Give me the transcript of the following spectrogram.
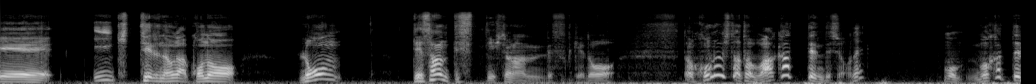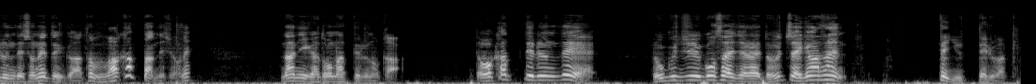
えー言い切ってるのが、この、ロン・デサンティスっていう人なんですけど、だこの人は多分分かってんでしょうね。もう分かってるんでしょうねというか、多分分かったんでしょうね。何がどうなってるのか。分かってるんで、65歳じゃないと打っちゃいけませんって言ってるわけ。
